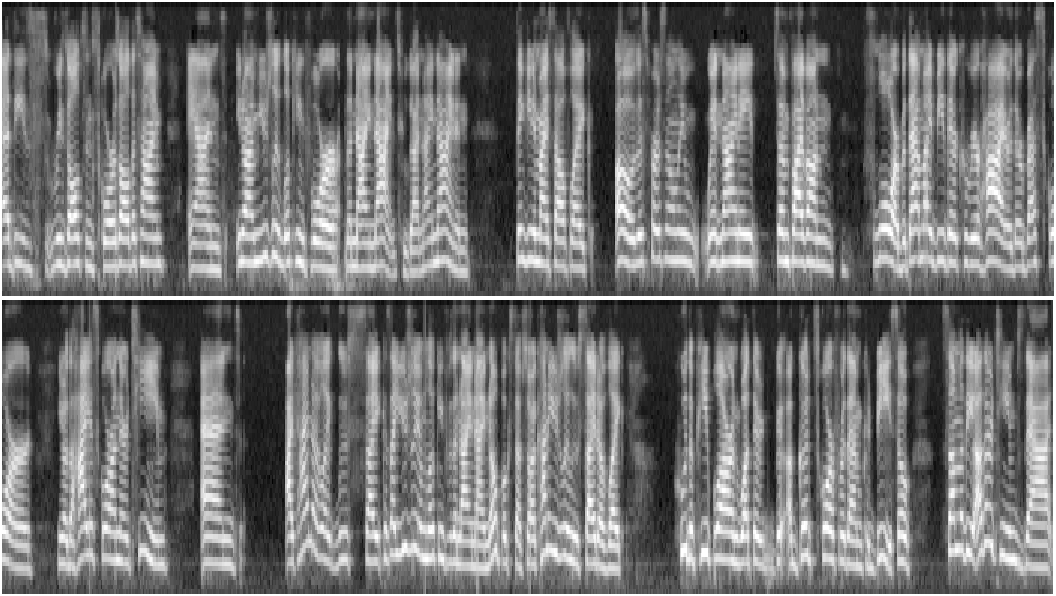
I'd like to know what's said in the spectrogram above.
at these results and scores all the time, and you know, I'm usually looking for the nine nines who got nine nine, and thinking to myself like, oh, this person only went nine eight seven five on floor, but that might be their career high or their best score, you know, the highest score on their team, and I kind of like lose sight because I usually am looking for the nine nine notebook stuff, so I kind of usually lose sight of like who the people are and what their a good score for them could be. So some of the other teams that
